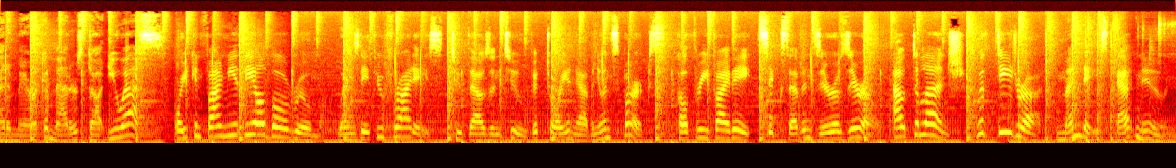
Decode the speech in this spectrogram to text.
at americamatters.us. Or you can find me at the Elbow Room, Wednesday through Fridays, 2002 Victorian Avenue in Sparks. Call 358 6700. Out to lunch with Deidre, Mondays at noon,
